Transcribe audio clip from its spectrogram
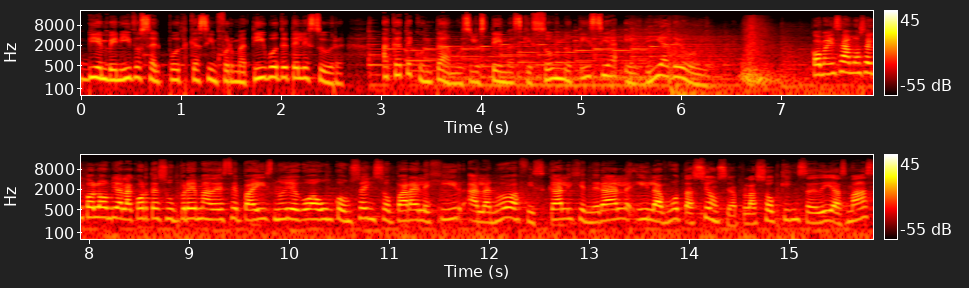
Bienvenidos al podcast informativo de Telesur. Acá te contamos los temas que son noticia el día de hoy. Comenzamos en Colombia. La Corte Suprema de ese país no llegó a un consenso para elegir a la nueva fiscal general y la votación se aplazó 15 días más,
